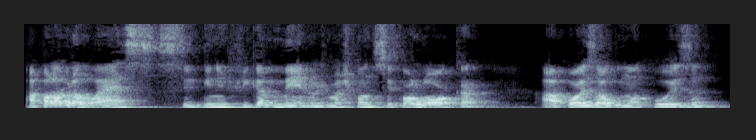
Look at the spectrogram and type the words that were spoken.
A palavra less significa menos, mas quando você coloca após alguma coisa,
